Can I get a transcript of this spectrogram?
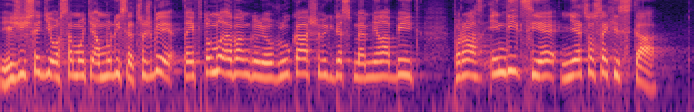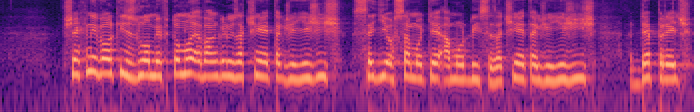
Ježíš sedí o samotě a modlí se, což by tady v tomhle evangeliu, v Lukášovi, kde jsme, měla být pro nás indicie, něco se chystá. Všechny velké zlomy v tomhle evangeliu začínají tak, že Ježíš sedí o samotě a modlí se. Začínají tak, že Ježíš jde pryč,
